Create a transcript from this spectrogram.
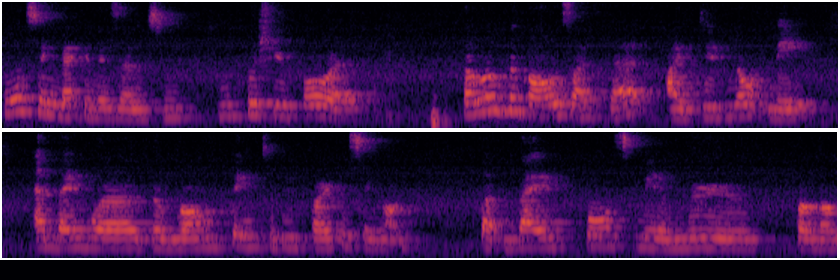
forcing mechanism to, to push you forward. Some of the goals I set, I did not meet and they were the wrong thing to be focusing on. But they forced me to move from a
